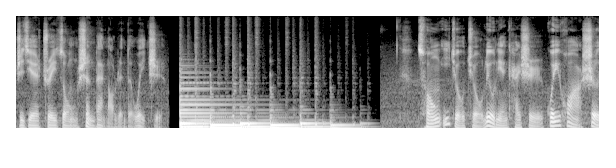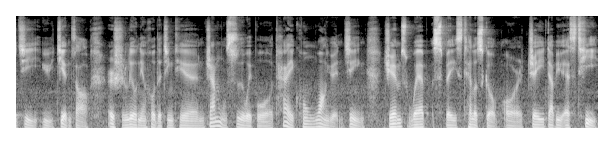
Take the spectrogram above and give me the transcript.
直接追踪圣诞老人的位置。从一九九六年开始规划设计与建造，二十六年后的今天，詹姆斯·韦伯太空望远镜 （James Webb Space Telescope, or JWST）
